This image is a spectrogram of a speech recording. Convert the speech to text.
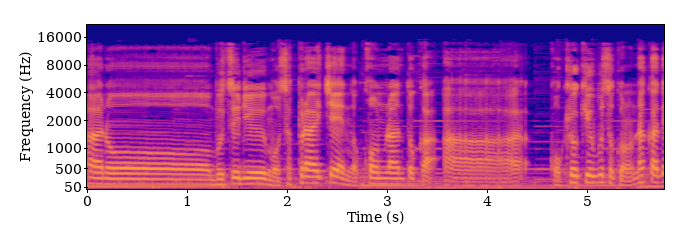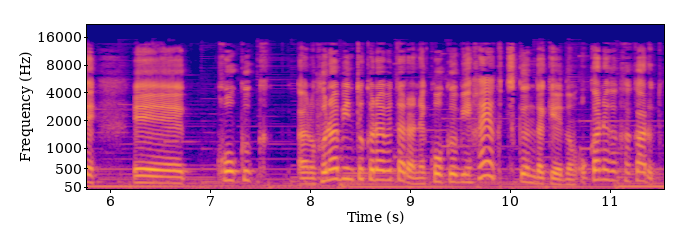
あのー物流もサプライチェーンの混乱とか、あこう供給不足の中で、えー航空、あの、船便と比べたらね、航空便早く着くんだけれども、お金がかかると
